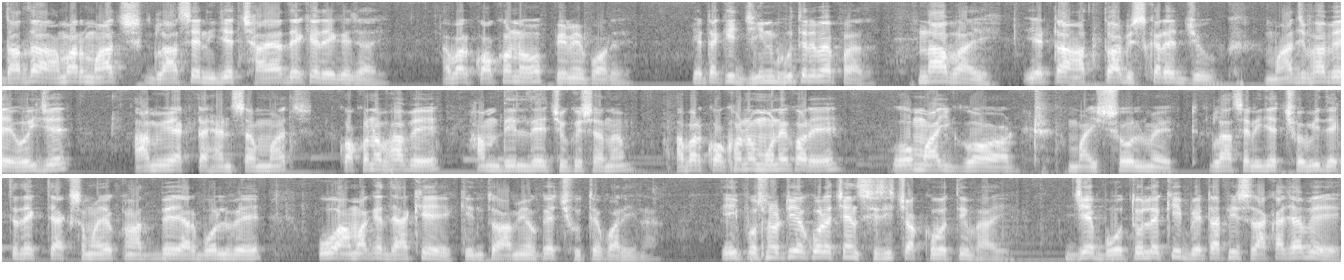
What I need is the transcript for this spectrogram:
দাদা, আমার মাছ গ্লাসে নিজের ছায়া দেখে রেগে যায়, আবার কখনো প্রেমে পড়ে। এটা কি জিন ভূতের ব্যাপার? না ভাই, এটা আত্ম আবিষ্কারের যুগ। মাছ ভাবে ওই যে, আমিও একটা হ্যান্ডসাম মাছ। কখনো ভাবে, হাম দিল দে চুকে সানাম। আবার কখনো মনে করে, ও মাই গড, মাই সোলমেট। গ্লাসে নিজের ছবি দেখতে দেখতে একসময় কাঁদবে আর বলবে, ও আমাকে দেখে, কিন্তু আমি ওকে ছুতে পারি না। এই প্রশ্নটিও করেছেন সিসি চক্রবর্তী ভাই। যে বোতলে কি বেটা পিস রাখা যাবে?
